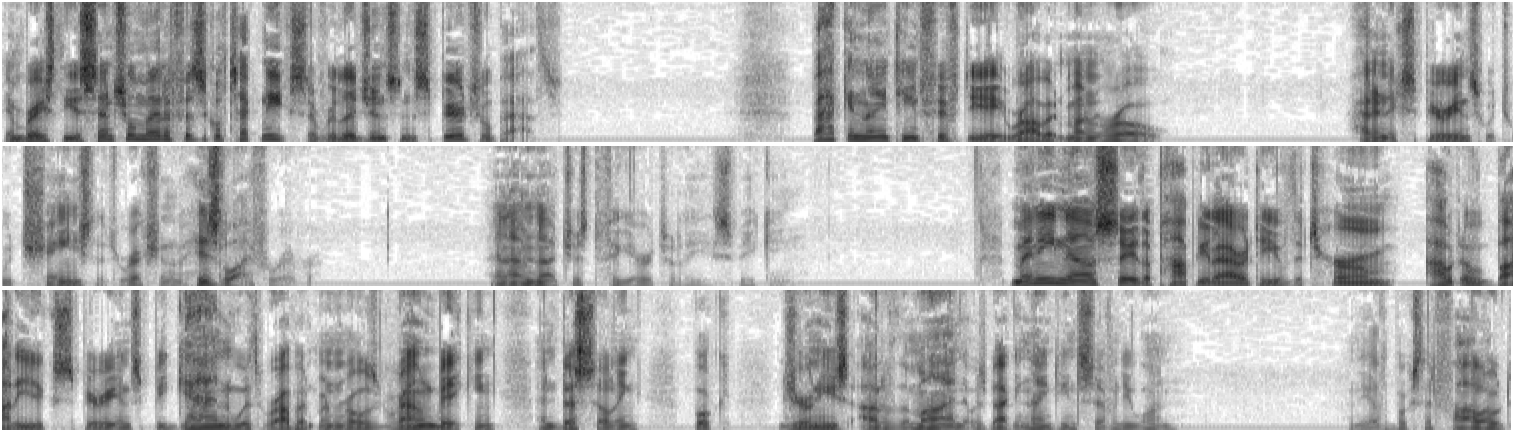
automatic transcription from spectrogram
embrace the essential metaphysical techniques of religions and spiritual paths. Back in 1958, Robert Monroe had an experience which would change the direction of his life forever and I'm not just figuratively speaking. Many now say the popularity of the term out of body experience began with Robert Monroe's groundbreaking and best selling book, Journeys Out of the Mind. That was back in 1971. And the other books that followed,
